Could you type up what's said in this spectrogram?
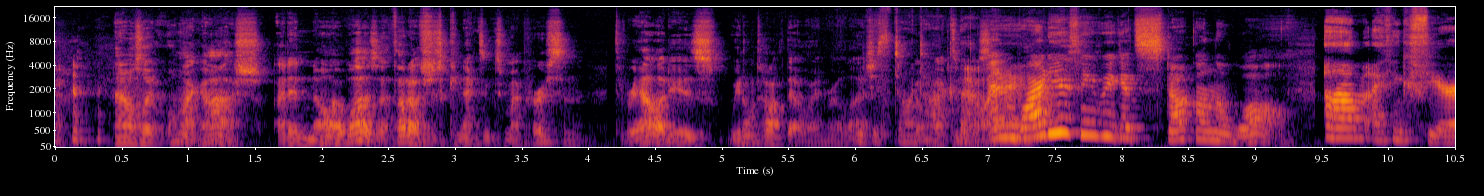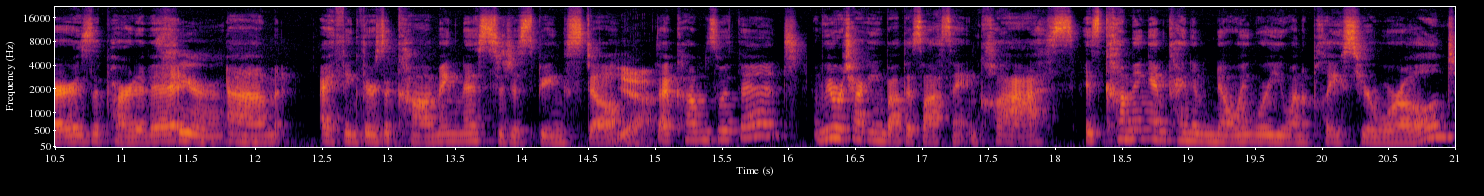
and I was like, "Oh my gosh, I didn't know I was. I thought I was just connecting to my person." The reality is, we don't talk that way in real life. We just don't Going talk that way. And why do you think we get stuck on the wall? um, I think fear is a part of it. Fear, okay. Um, I think there's a calmingness to just being still Yeah. that comes with it. We were talking about this last night in class. Is coming and kind of knowing where you want to place your world.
